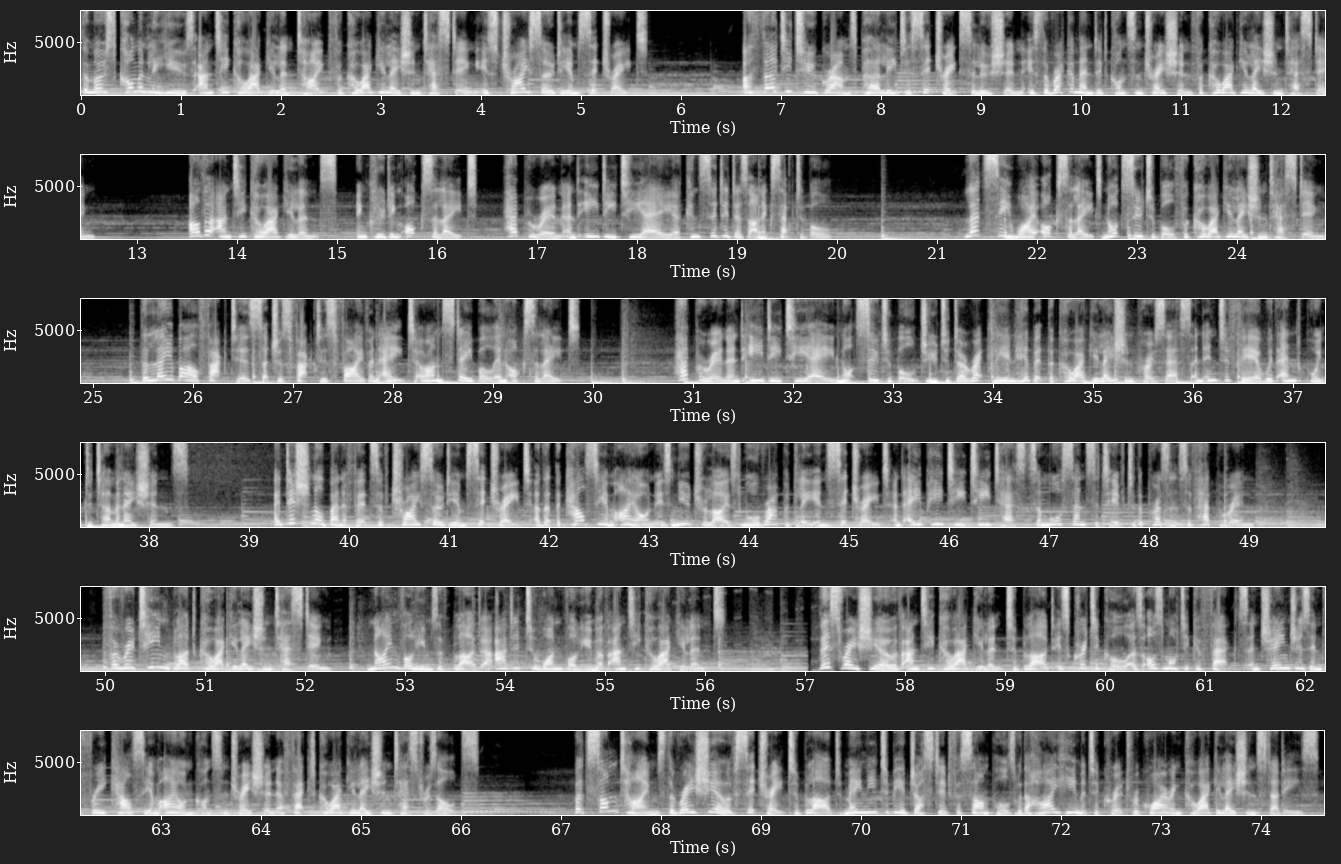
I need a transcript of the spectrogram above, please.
The most commonly used anticoagulant type for coagulation testing is trisodium citrate. A 32 grams per liter citrate solution is the recommended concentration for coagulation testing. Other anticoagulants, including oxalate, heparin and EDTA are considered as unacceptable. Let's see why oxalate not suitable for coagulation testing. The labile factors such as factors 5 and 8 are unstable in oxalate. Heparin and EDTA not suitable due to directly inhibit the coagulation process and interfere with endpoint determinations. Additional benefits of trisodium citrate are that the calcium ion is neutralized more rapidly in citrate and APTT tests are more sensitive to the presence of heparin. For routine blood coagulation testing, 9 volumes of blood are added to 1 volume of anticoagulant. This ratio of anticoagulant to blood is critical as osmotic effects and changes in free calcium ion concentration affect coagulation test results. But sometimes the ratio of citrate to blood may need to be adjusted for samples with a high hematocrit requiring coagulation studies.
